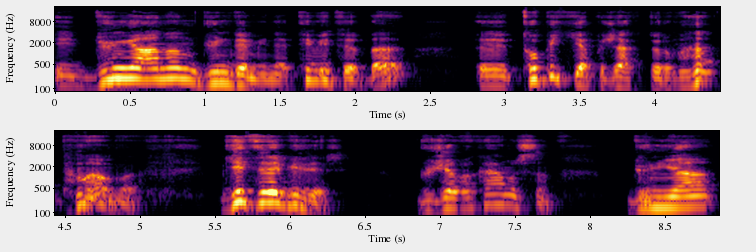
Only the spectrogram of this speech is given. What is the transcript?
e, dünyanın gündemine Twitter'da e, topik yapacak duruma tamam mı? Getirebilir. Güce bakar mısın? Dünya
